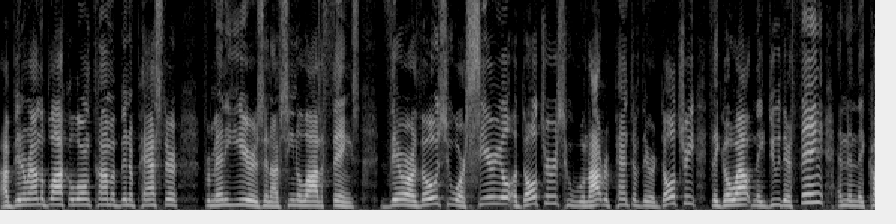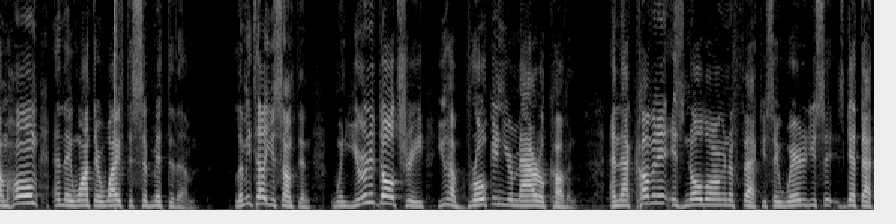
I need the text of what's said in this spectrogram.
I've been around the block a long time, I've been a pastor for many years, and I've seen a lot of things. There are those who are serial adulterers who will not repent of their adultery. They go out and they do their thing, and then they come home and they want their wife to submit to them. Let me tell you something. When you're in adultery, you have broken your marital covenant and that covenant is no longer in effect. You say, Where did you get that?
